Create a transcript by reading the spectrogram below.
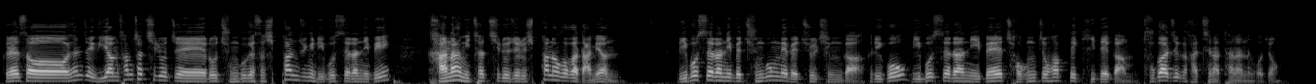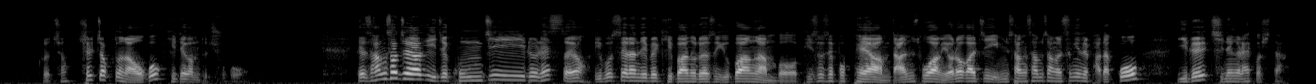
그래서 현재 위암 3차 치료제로 중국에서 시판 중인 리보세라닙이 간암 2차 치료제로 시판 허가가 나면 리보세라닙의 중국 내 매출 증가 그리고 리보세라닙의 적응증 확대 기대감 두 가지가 같이 나타나는 거죠. 그렇죠? 실적도 나오고 기대감도 주고. 그래서 항서제약이 이제 공지를 했어요. 리보세라닙을 기반으로 해서 유방암, 뭐 비소세포 폐암, 난소암 여러 가지 임상 3상을 승인을 받았고 이를 진행을 할 것이다.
